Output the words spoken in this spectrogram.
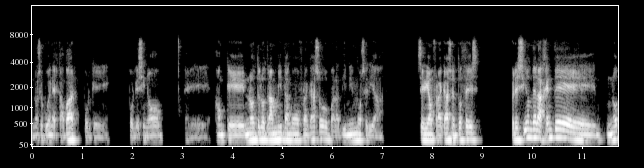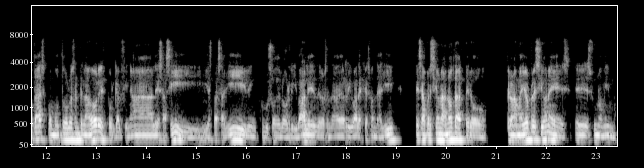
no se pueden escapar, porque, porque si no, eh, aunque no te lo transmitan como fracaso, para ti mismo sería, sería un fracaso. Entonces, presión de la gente notas, como todos los entrenadores, porque al final es así y, estás allí, incluso de los rivales, de los entrenadores rivales que son de allí, esa presión la notas, pero, pero la mayor presión es, es uno mismo.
